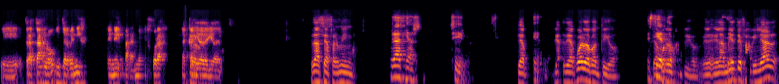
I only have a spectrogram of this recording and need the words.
eh, tratarlo, intervenir en él para mejorar la calidad de vida del Gracias, Fermín. Gracias. Sí. De, eh. acuerdo contigo. Es cierto. El, ambiente familiar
